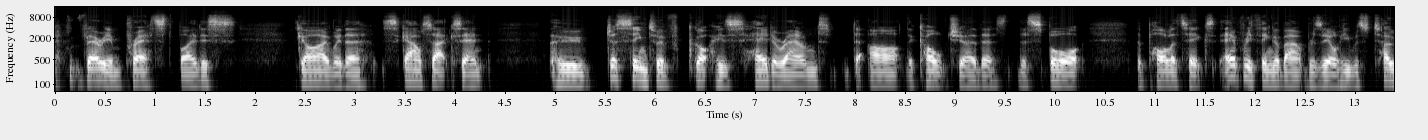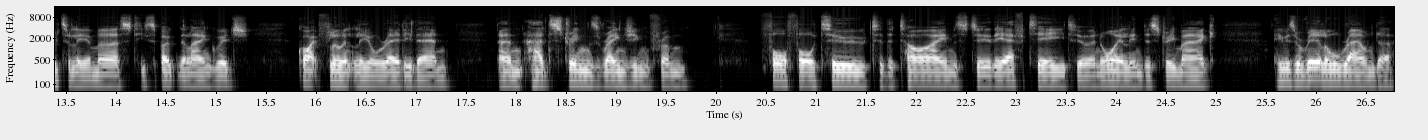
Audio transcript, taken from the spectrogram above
very impressed by this guy with a Scouse accent who just seemed to have got his head around the art, the culture, the the sport, the politics, everything about Brazil. He was totally immersed. He spoke the language quite fluently already then and had strings ranging from 442 to the Times to the FT to an oil industry mag. He was a real all-rounder,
